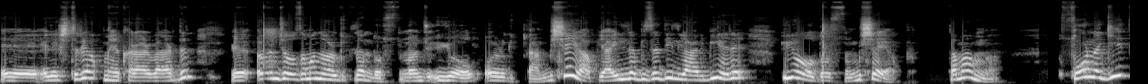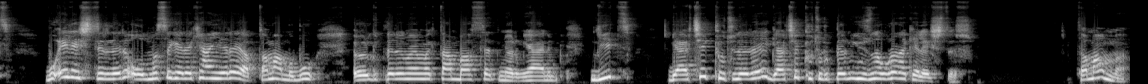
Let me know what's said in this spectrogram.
e, eleştiri yapmaya karar verdin. e, önce o zaman örgütlen dostum. Önce üye ol, örgütlen. Bir şey yap ya illa bize değil yani bir yere üye ol dostum. Bir şey yap. Tamam mı? Sonra git bu eleştirileri olması gereken yere yap tamam mı? Bu örgütlenememekten bahsetmiyorum. Yani git gerçek kötüleri, gerçek kötülüklerini yüzüne vurarak eleştir. Tamam mı?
